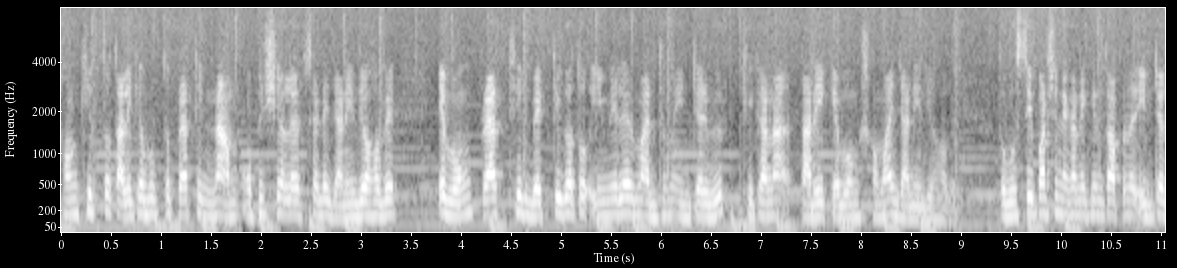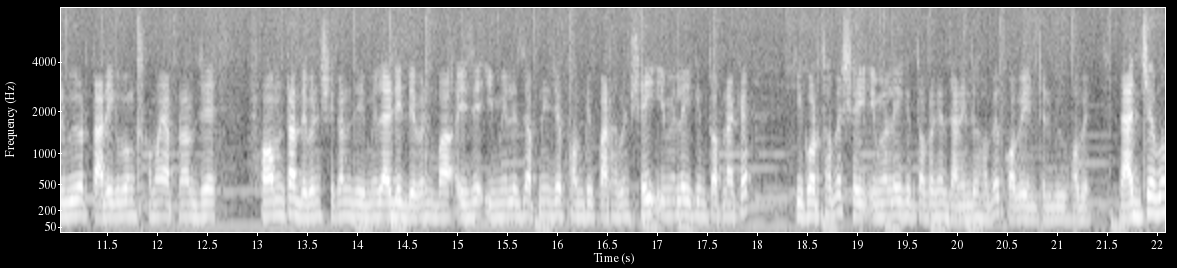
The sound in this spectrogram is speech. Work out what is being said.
সংক্ষিপ্ত তালিকাভুক্ত প্রার্থীর নাম অফিসিয়াল ওয়েবসাইটে জানিয়ে দেওয়া হবে। এবং প্রার্থীর ব্যক্তিগত ইমেলের মাধ্যমে ইন্টারভিউর ঠিকানা, তারিখ এবং সময় জানিয়ে দেওয়া হবে। তো বুঝতেই পারছেন, এখানে কিন্তু আপনাদের ইন্টারভিউর তারিখ এবং সময় আপনার যে ফর্মটা দেবেন, সেখানে যে ইমেল আইডি দেবেন বা এই যে ইমেলে যে আপনি যে ফর্মটি পাঠাবেন, সেই ইমেলেই কিন্তু আপনাকে কি করতে হবে? সেই ইমেলেই কিন্তু আপনাকে জানিয়ে দেওয়া হবে কবে ইন্টারভিউ হবে। রাজ্য এবং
